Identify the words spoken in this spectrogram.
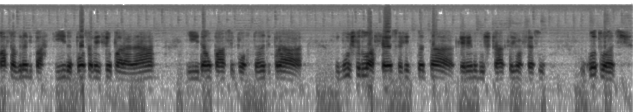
faça uma grande partida, possa vencer o Paraná e dar um passo importante para em busca do acesso que a gente tanto está querendo buscar, que seja um acesso o quanto antes.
